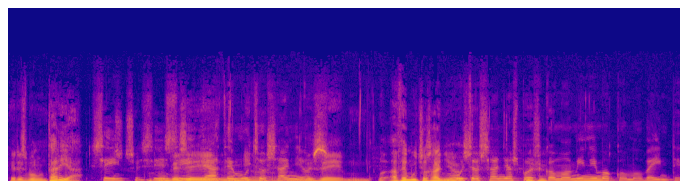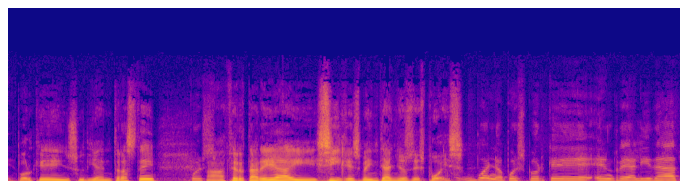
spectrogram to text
¿eres voluntaria? Sí, sí, sí, desde, hace muchos años. Desde hace muchos años. Muchos años, pues como mínimo como 20. ¿Por qué en su día entraste pues a hacer tarea y sigues 20 años después? Bueno, pues porque en realidad,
